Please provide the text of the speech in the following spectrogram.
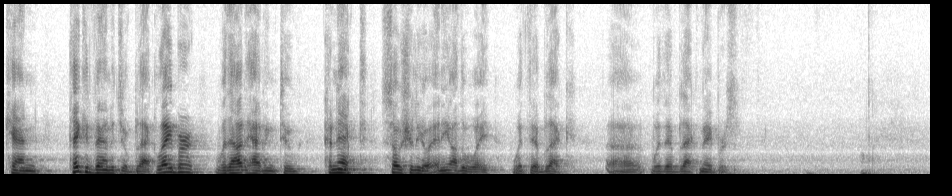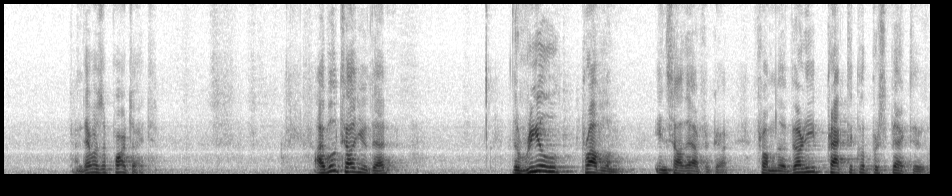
can take advantage of black labor without having to connect socially or any other way with their black, uh, with their black neighbors. And there was apartheid. I will tell you that the real problem in South Africa, from the very practical perspective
